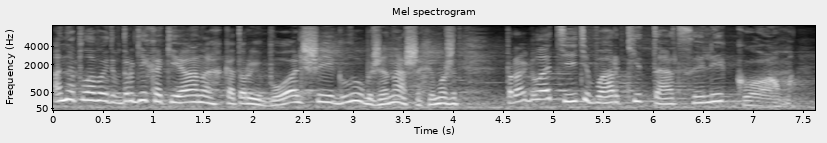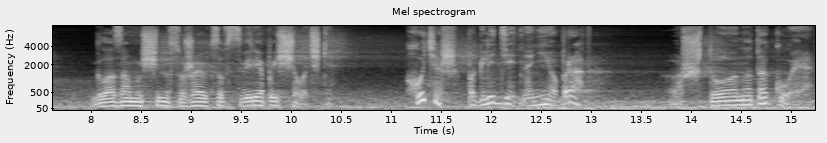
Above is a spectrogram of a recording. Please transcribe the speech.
Она плавает в других океанах, которые больше и глубже наших, и может проглотить вар кита целиком. Глаза мужчины сужаются в свирепой щелочке. Хочешь поглядеть на нее, брат? А что она такое?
